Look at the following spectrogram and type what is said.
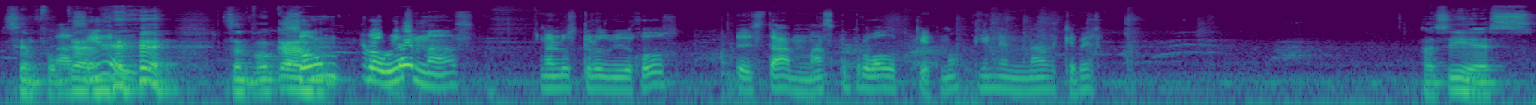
se enfocan. se enfocan. Son problemas en los que los videojuegos está más que probado que no tienen nada que ver. Así es.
